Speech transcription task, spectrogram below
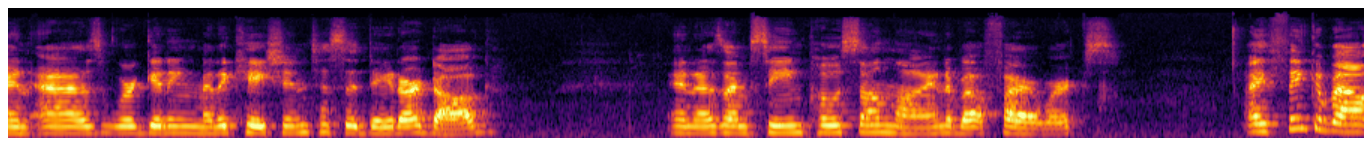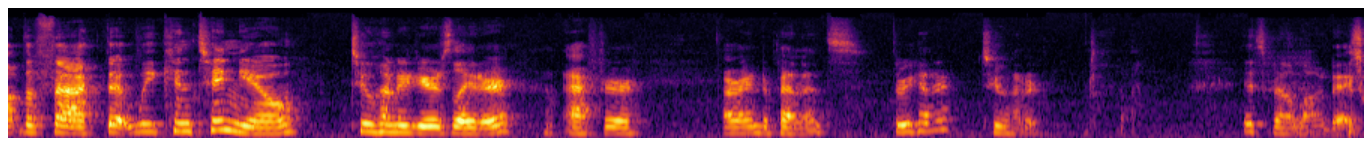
and as we're getting medication to sedate our dog and as I'm seeing posts online about fireworks, I think about the fact that we continue 200 years later after our independence. 300? 200. it's been a long day. It's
